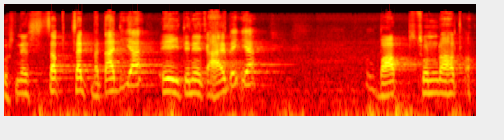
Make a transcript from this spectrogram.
उसने सब सच बता दिया, ये इतने का है भैया। बाप सुन रहा था।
